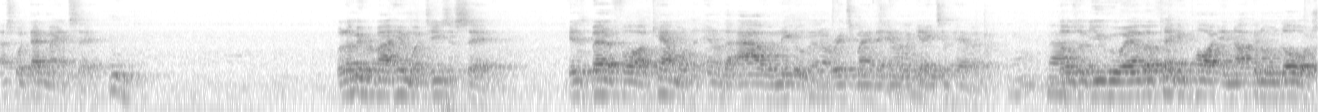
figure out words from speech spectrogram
That's what that man said. Well, let me remind him what Jesus said. It is better for a camel to enter the eye of a needle than a rich man to enter the gates of heaven. Those of you who have ever taken part in knocking on doors,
